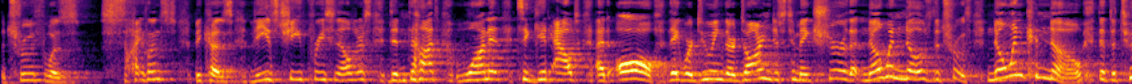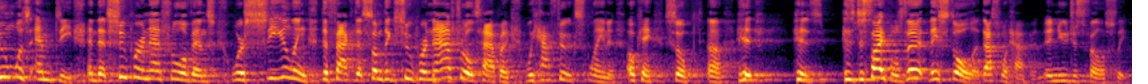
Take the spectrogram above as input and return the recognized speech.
the truth was silenced because these chief priests and elders did not want it to get out at all. They were doing their darndest to make sure that no one knows the truth. No one can know that the tomb was empty and that supernatural events were sealing the fact that something supernatural is happening. We have to explain it. Okay, so uh, his, his, disciples, they, they stole it. That's what happened. And you just fell asleep.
